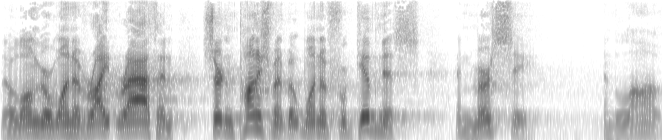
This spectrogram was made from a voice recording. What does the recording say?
No longer one of right wrath and certain punishment, but one of forgiveness and mercy and love.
